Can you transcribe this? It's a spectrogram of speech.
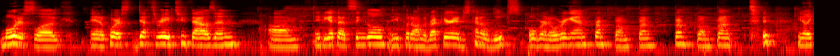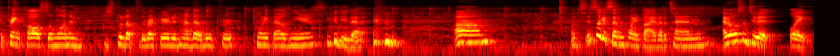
Motor Slug, and of course, Death Rave 2000. Um, if you get that single and you put it on the record, it just kind of loops over and over again. Brum, brum, brum, brum, brum, brum. you know, you could prank call someone and just put it up to the record and have that loop for 20,000 years. You could do that. um, it's, it's like a 7.5 out of 10. I don't listen to it like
